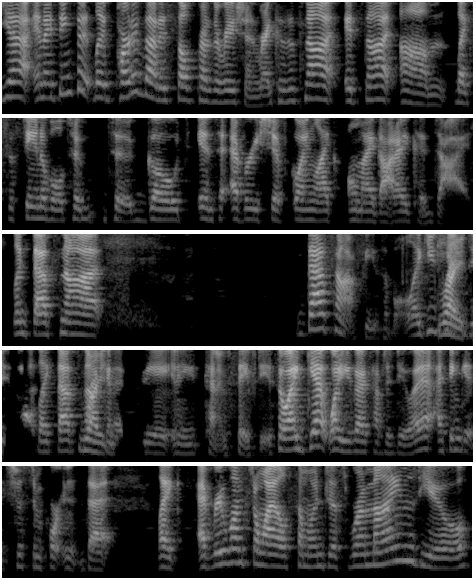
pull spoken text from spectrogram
Yeah, and I think that like part of that is self-preservation, right? Because it's not it's not um like sustainable to to go t- into every shift going like, "Oh my god, I could die." Like that's not that's not feasible. Like you can't Right. do that. Like that's not Right. going to create any kind of safety. So I get why you guys have to do it. I think it's just important that like every once in a while someone just reminds you,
